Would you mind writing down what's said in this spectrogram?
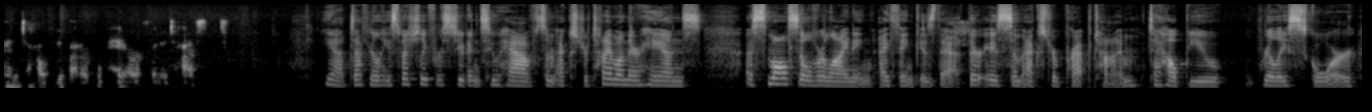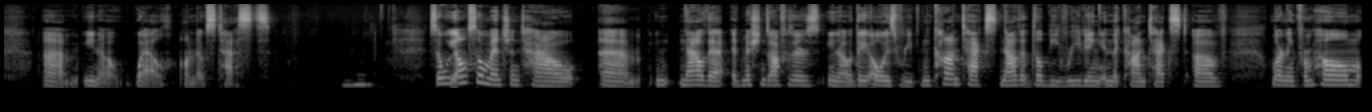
and to help you better prepare for the test. Yeah, definitely, especially for students who have some extra time on their hands. A small silver lining, I think, is that there is some extra prep time to help you really score, um, you know, well on those tests. Mm-hmm. So we also mentioned how um, now that admissions officers, you know, they always read in context. Now that they'll be reading in the context of learning from home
